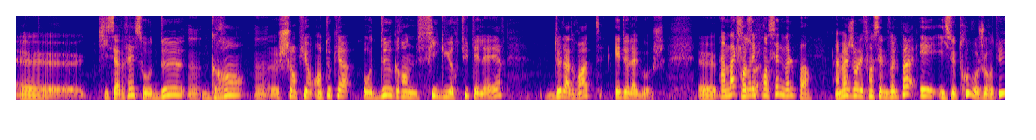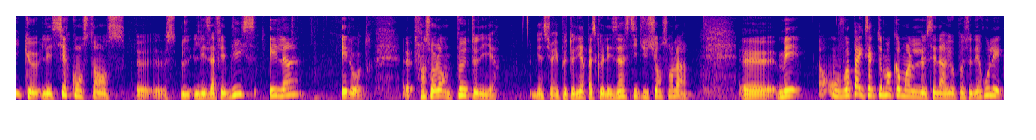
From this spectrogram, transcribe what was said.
euh, qui s'adresse aux deux mm. grands mm. champions, en tout cas aux deux grandes figures tutélaires de la droite et de la gauche. Euh, un match dont les Français ne veulent pas. Un match dont les Français ne veulent pas, et il se trouve aujourd'hui que les circonstances euh, les affaiblissent, et l'un et l'autre. François Hollande peut tenir, bien sûr, il peut tenir parce que les institutions sont là. mais on ne voit pas exactement comment le scénario peut se dérouler.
